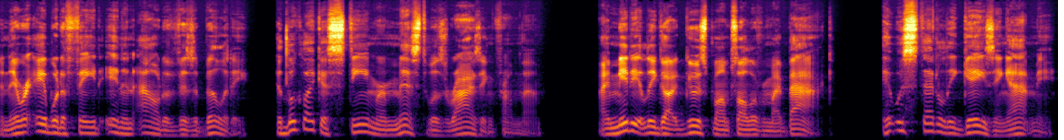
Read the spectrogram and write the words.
and they were able to fade in and out of visibility. It looked like a steam or mist was rising from them. I immediately got goosebumps all over my back. It was steadily gazing at me,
